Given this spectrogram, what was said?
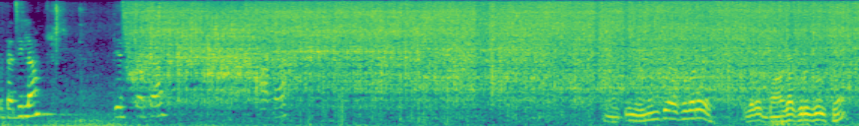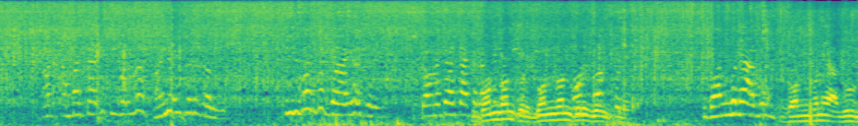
ওটা দিলাম। তেজপাতা আদা নতুন উনুন তো একেবারে এবারে? গাঁগা করে কি বলব চলবো লঙ্কা গনগন করে গনগন করে জ্বলছে। গনগনে আগুন। গনগনে আগুন।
